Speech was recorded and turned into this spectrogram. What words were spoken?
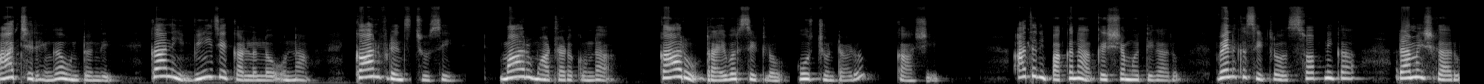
ఆశ్చర్యంగా ఉంటుంది. కానీ వీజే కళ్ళల్లో ఉన్న కాన్ఫిడెన్స్ చూసి మారు మాట్లాడకుండా కారు డ్రైవర్ సీట్లో కూర్చుంటాడు కాశీ. అతని పక్కన కృష్ణమూర్తి గారు వెనక సీట్లో స్వప్నిక రమేష్ గారు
